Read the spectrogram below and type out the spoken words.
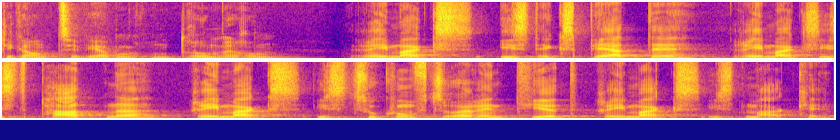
die ganze Werbung rundherum herum. Remax ist Experte, Remax ist Partner, Remax ist zukunftsorientiert, Remax ist Marke.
